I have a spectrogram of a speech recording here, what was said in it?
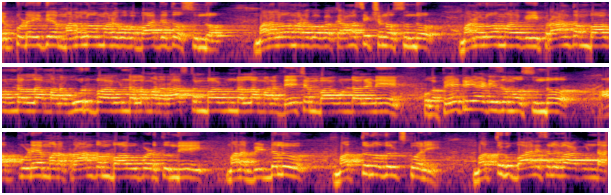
ఎప్పుడైతే మనలో మనకు ఒక బాధ్యత వస్తుందో మనలో మనకు ఒక క్రమశిక్షణ వస్తుందో మనలో మనకు ఈ ప్రాంతం బాగుండల్లా మన ఊరు బాగుండల్లా మన రాష్ట్రం బాగుండల్లా మన దేశం బాగుండాలని ఒక పేట్రియాటిజం వస్తుందో అప్పుడే మన ప్రాంతం బాగుపడుతుంది. మన బిడ్డలు మత్తును వదులుచుకొని మత్తుకు బానిసలు కాకుండా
